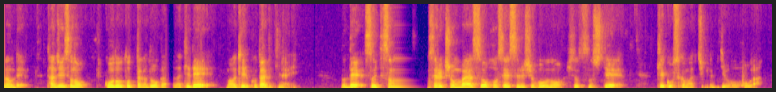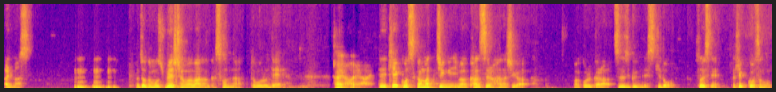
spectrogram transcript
なので、単純にその行動を取ったかどうかだけで、まあ、分けることはできないので、そういったそのセレクションバイアスを補正する手法の一つとして、傾向スコアマッチングっていう方法があります。うんうんうん。ちょっとモチベーションはまあなんかそんなところで、はいはいはい。で、傾向スコアマッチングにまあ関する話が、まあ、これから続くんですけど、そうですね。結構その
